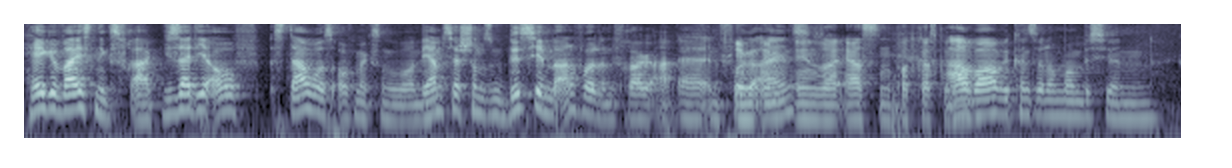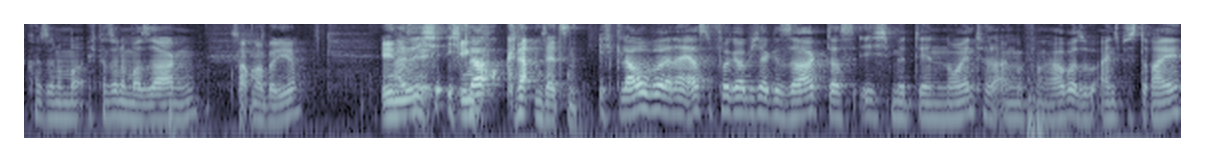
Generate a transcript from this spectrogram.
Helge Weißnix fragt, wie seid ihr auf Star Wars aufmerksam geworden? Wir haben es ja schon so ein bisschen beantwortet in, Frage, äh, in In, Folge in, 1. in unserem ersten Podcast, genau. aber wir können es ja noch mal ein bisschen, ja noch mal, ich kann es ja noch mal sagen. Sag mal bei dir. In, Also ich- ich in glaub- knappen Sätzen. Ich glaube, in der ersten Folge habe ich ja gesagt, dass ich mit den neuen Teil angefangen habe, also 1 bis 3.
